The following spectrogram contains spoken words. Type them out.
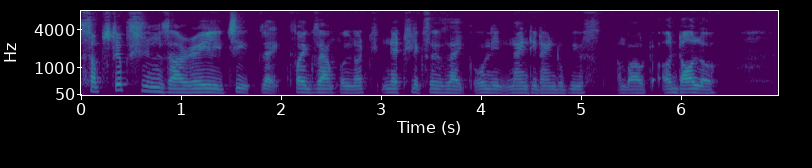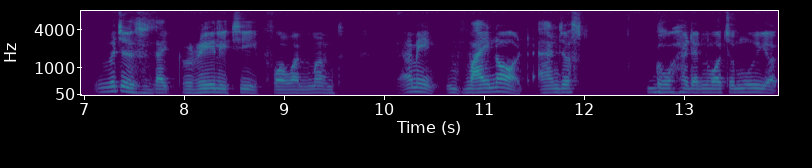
subscriptions are really cheap. Like for example, not Netflix is like only ninety nine rupees, about a dollar, which is like really cheap for one month. I mean, why not? And just go ahead and watch a movie or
